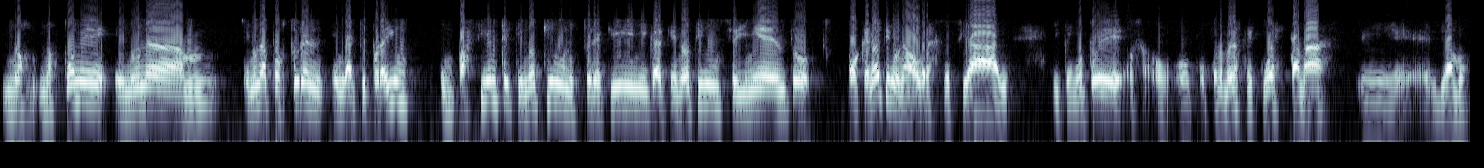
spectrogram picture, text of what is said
nos, nos pone en una, en una postura en, la que por ahí un, un, paciente que no tiene una historia clínica, que no tiene un seguimiento, o que no tiene una obra social, y que no puede, o, sea, o, por lo menos que cuesta más, eh, digamos,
